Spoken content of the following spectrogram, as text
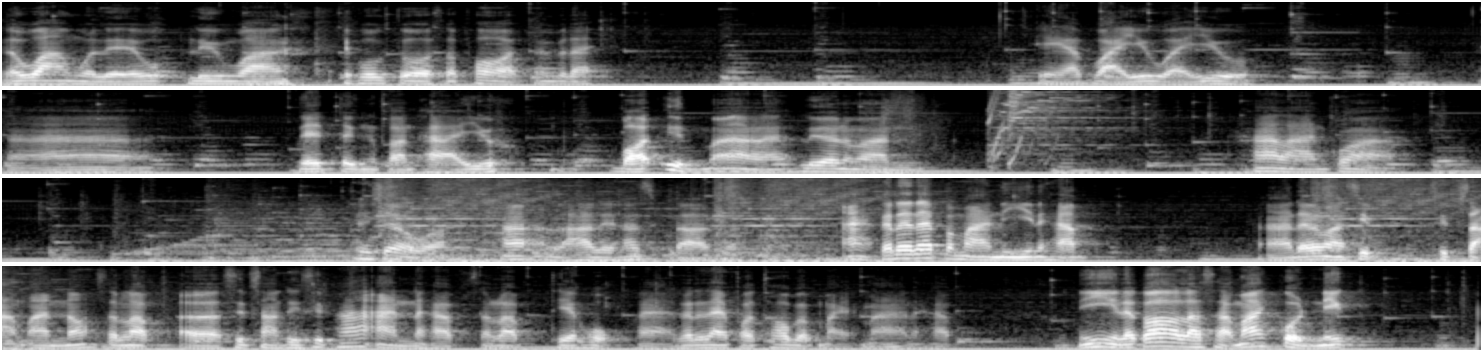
แล้ววางหมดเลยลืมวางไอ้พวกตัวซัพพอร์ตไม่เป็นไร คครับไหวอยู่ไหวอยู่อ่าได้ตึงตอนท้ายอยู่ บอสอึดมากนะเลื่อนประมาณ5ล้านกว่าไม่ใช่เหรอวะห้าล้านเลย50ล้านวะอะก็ได้ได้ประมาณนี้นะครับอ่าได้ประมาณ10 13อันเนาะสำหรับเอ่อ13ถึง15อันนะครับสำหรับเทียร์6อ่าก็ได้พอร์ทัลแบบใหม่มานะครับ นี่แล้วก็เราสามารถกด next ไป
